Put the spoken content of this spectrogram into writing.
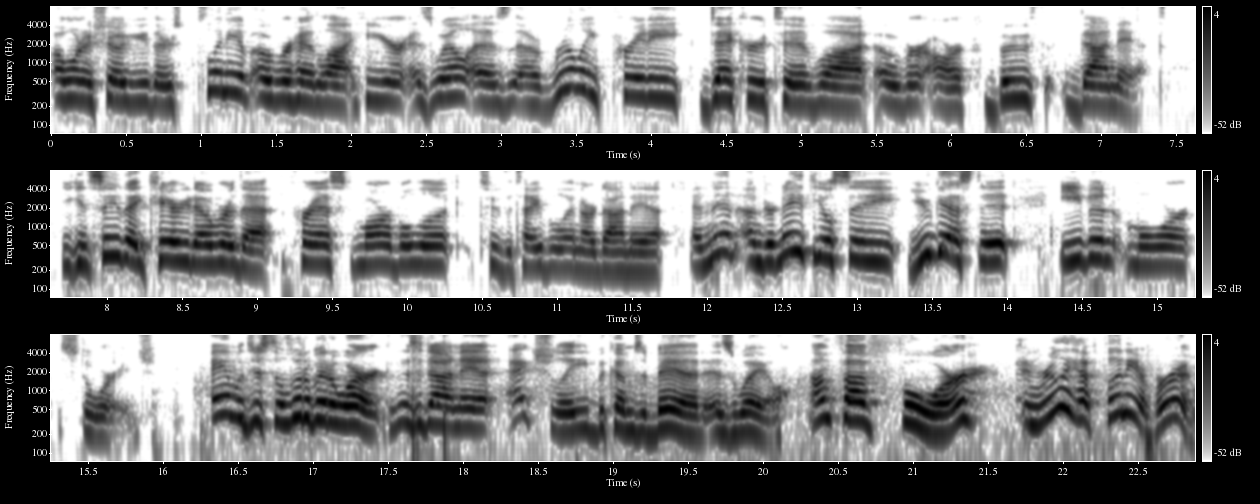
I want to show you there's plenty of overhead light here as well as a really pretty decorative light over our booth dinette. You can see they carried over that pressed marble look to the table in our dinette. And then underneath you'll see, you guessed it, even more storage. And with just a little bit of work, this dinette actually becomes a bed as well. I'm 5'4", and really have plenty of room,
